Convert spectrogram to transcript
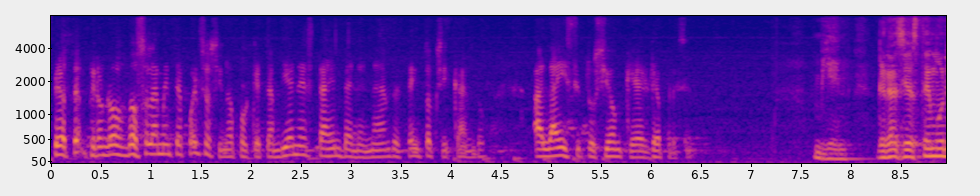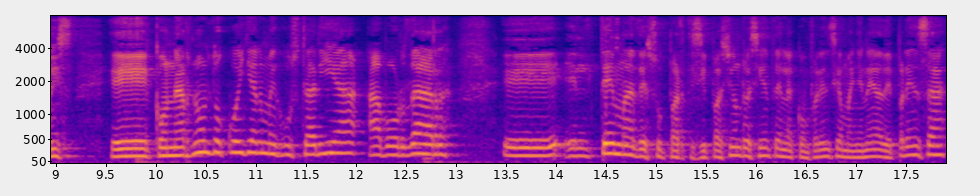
pero, pero no, no solamente por eso, sino porque también está envenenando, está intoxicando a la institución que él representa. Bien, gracias Temoris. Eh, con Arnoldo Cuellar me gustaría abordar eh, el tema de su participación reciente en la conferencia mañanera de prensa,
